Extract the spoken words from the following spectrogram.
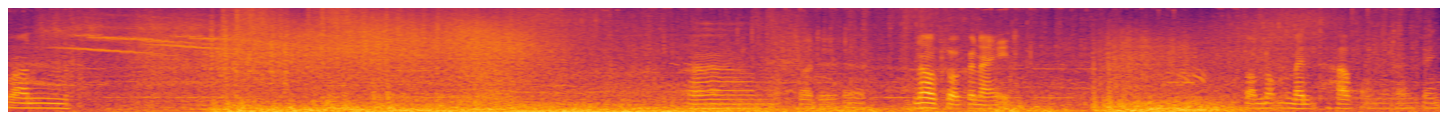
Run. Um, what do I do here? No, I've got a grenade. But I'm not meant to have one, I don't think.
